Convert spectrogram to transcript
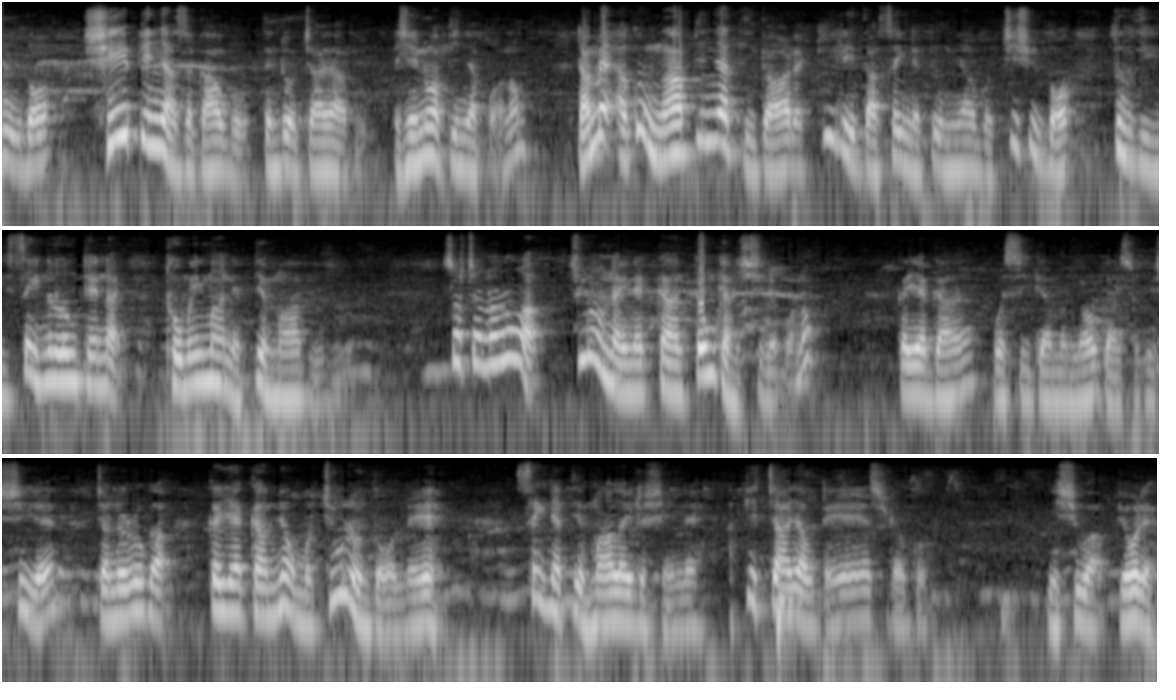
ဟုသောရှေးပညာစကားကိုတင်တို့ကြားရပြီအရင်တော့ပညာပေါ့နော်ဒါမဲ့အခုငါပညာတီကားတဲ့ကိလေသာစိတ်နဲ့သူများကိုကြည့်ရှုသောသူစီစိတ်နှလုံးထဲ၌ထိုမိမနဲ့ပြစ်မှားပြီဆိုတော့ကျွန်တော်တို့ကကျူးလွန်နိုင်တဲ့ကံ၃ကံရှိတယ်ပေါ့နော်ကယကံဝစီကံမနောကံဆိုပြီးရှိတယ်ကျွန်တော်တို့က ကယကံမြောက်မကျူးလွန်တော့လဲစိတ်နဲ့ပြစ်မှားလိုက်လို့ရှိရင်လဲအပြစ်ကြရောက်တယ်ဆိုတော့ကိုယေရှုကပြောတယ်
